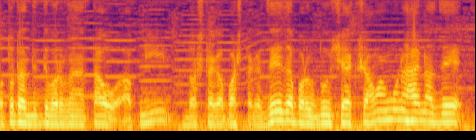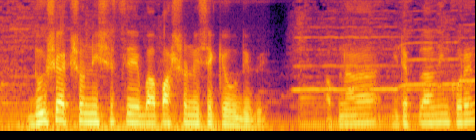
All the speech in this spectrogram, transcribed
অতটা দিতে পারবে না, তাও আপনি দশ টাকা, পাঁচ টাকা, যে যা পারুক, দুইশো, একশো, আমার মনে হয় না যে দুইশো, একশো নিচেছে বা পাঁচশো নিচে কেউ দিবে। আপনারা এটা প্ল্যানিং করেন।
